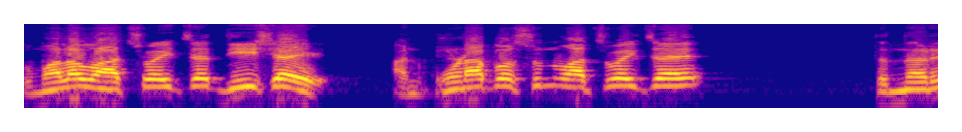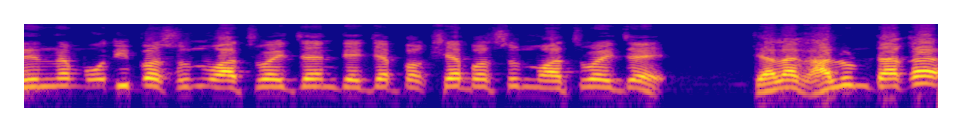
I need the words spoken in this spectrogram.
तुम्हाला वाचवायचा देश आहे आणि कोणापासून वाचवायचा आहे? तर नरेंद्र मोदी पासून वाचवायचा आणि त्याच्या पक्षापासून वाचवायचा आहे. त्याला घालून टाका.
